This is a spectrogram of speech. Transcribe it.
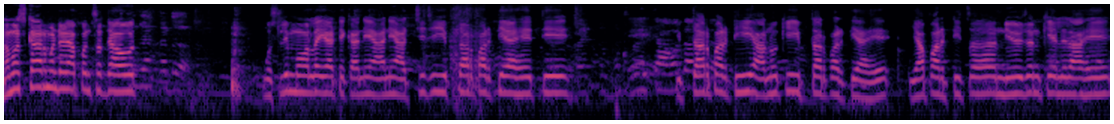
नमस्कार मंडळी आपण सध्या आहोत मुस्लिम मोहल्ला या ठिकाणी आणि आजची जी इफ्तार पार्टी आहे ती इफ्तार पार्टी ही अनोखी इफ्तार पार्टी आहे. या पार्टीचं नियोजन केलेलं आहे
